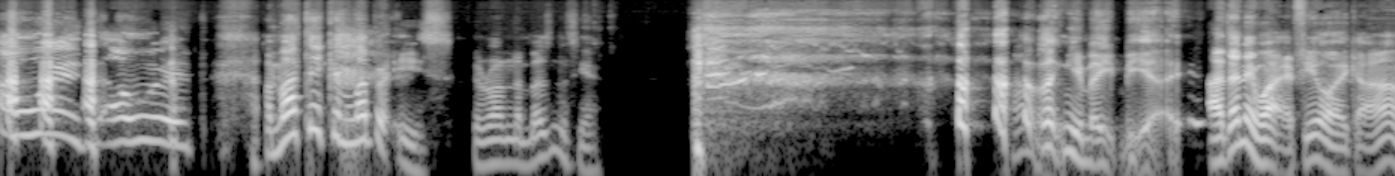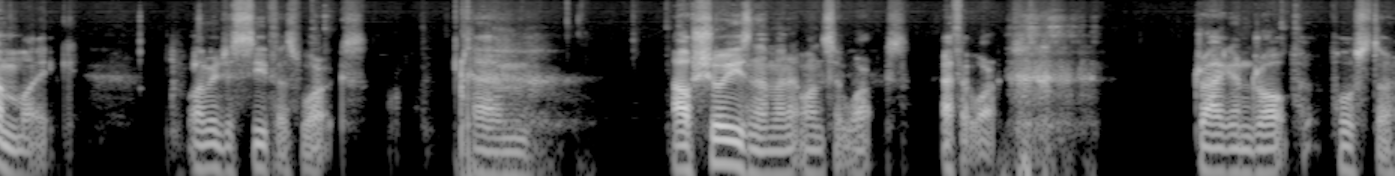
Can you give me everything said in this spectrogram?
I would. I would. Am I taking liberties You're running a business here? I think you might be. uh, I don't know what I feel like I am. Like, let me just see if this works. Um, I'll show you in a minute once it works. If it works. Drag and drop poster.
